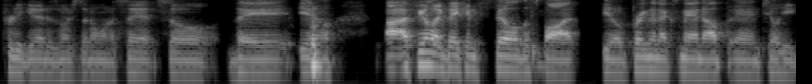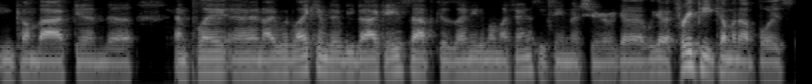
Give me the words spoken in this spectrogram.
pretty good as much as I don't want to say it. So they, you know, I feel like they can fill the spot, you know, bring the next man up until he can come back and uh and play. And I would like him to be back ASAP because I need him on my fantasy team this year. We got a we got a three P coming up, boys.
